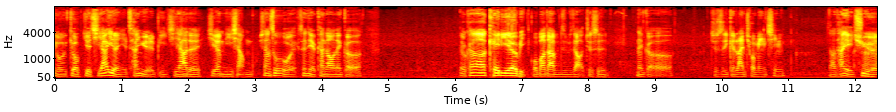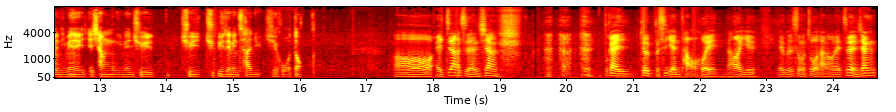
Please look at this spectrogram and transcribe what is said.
有有有其他艺人也参与了比其他的一些 M T 项目，像是我甚至也看到那个有看到 K D Irving，我不知道大家知不知道，就是那个就是一个篮球明星，然后他也去了里面的一些项目里面去、去去，这边参与一些活动。哦，哎、这样子很像，不该就不是研讨会，然后也也不是什么座谈会，这很像。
